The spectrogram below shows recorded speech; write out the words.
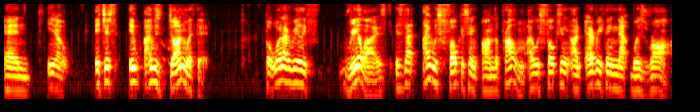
and, you know, it just, it, I was done with it. But what I really realized is that I was focusing on the problem. I was focusing on everything that was wrong.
